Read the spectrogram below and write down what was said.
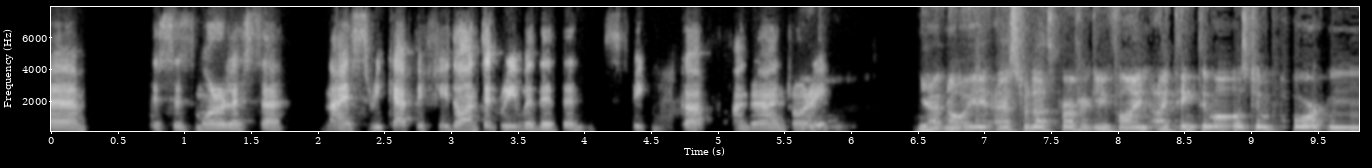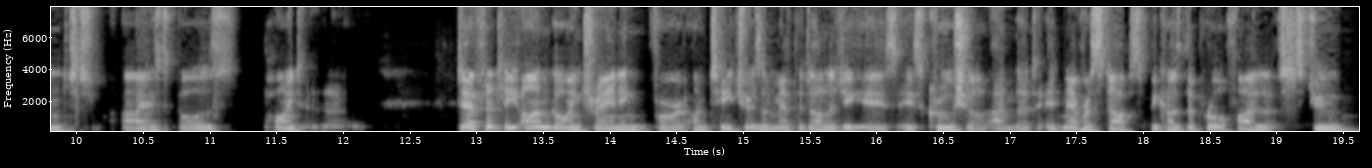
um, this is more or less a nice recap. If you don't agree with it, then speak up, Andrea and Rory. Yeah, no, Esther, that's perfectly fine. I think the most important, I suppose, point, uh, definitely ongoing training for on teachers and methodology is is crucial, and that it never stops because the profile of students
